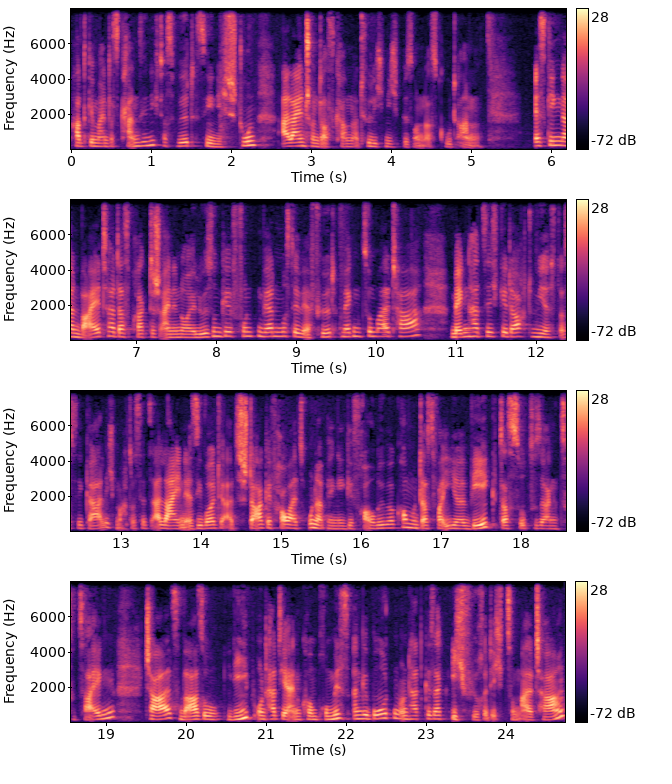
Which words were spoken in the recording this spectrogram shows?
hat gemeint, das kann sie nicht, das wird sie nicht tun. Allein schon das kam natürlich nicht besonders gut an. Es ging dann weiter, dass praktisch eine neue Lösung gefunden werden musste. Wer führt Megan zum Altar? Megan hat sich gedacht, mir ist das egal, ich mache das jetzt alleine. Sie wollte als starke Frau, als unabhängige Frau rüberkommen und das war ihr Weg, das sozusagen zu zeigen. Charles war so lieb und hat ihr einen Kompromiss angeboten und hat gesagt, ich führe dich zum Altar.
